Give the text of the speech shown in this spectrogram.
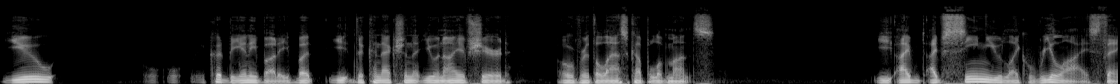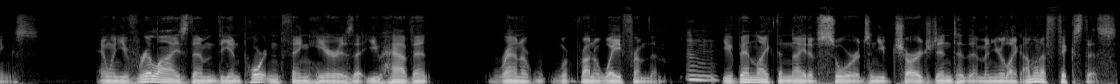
you it could be anybody, but you, the connection that you and I have shared over the last couple of months. You, I've I've seen you like realize things, and when you've realized them, the important thing here is that you haven't run a, run away from them. Mhm. You've been like the knight of swords, and you've charged into them, and you're like, I'm going to fix this.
